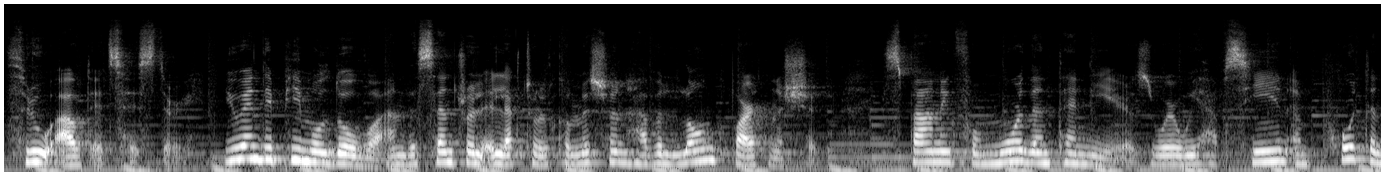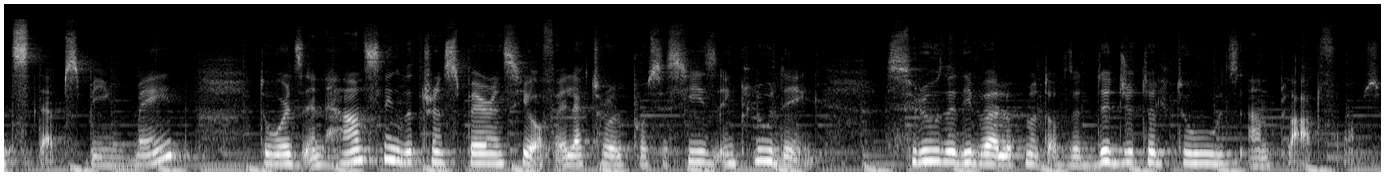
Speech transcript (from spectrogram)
throughout its history. UNDP Moldova and the Central Electoral Commission have a long partnership spanning for more than 10 years where we have seen important steps being made towards enhancing the transparency of electoral processes including through the development of the digital tools and platforms.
